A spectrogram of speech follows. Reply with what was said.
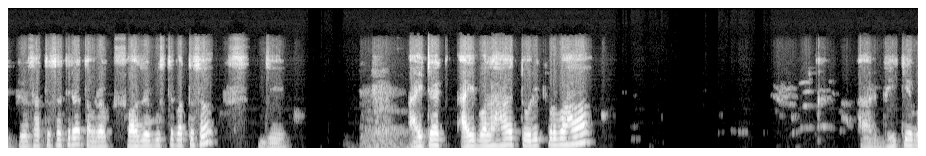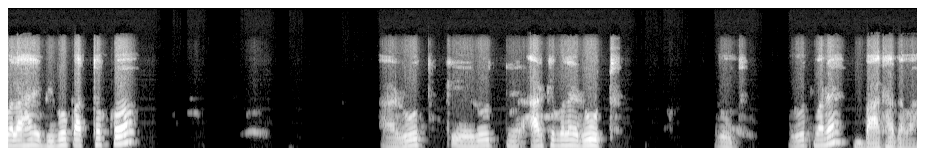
প্রিয় ছাত্রছাত্রীরা, তোমরা সহজে বুঝতে পারতেছো যে আইটা আই বলা হয় তড়িৎ প্রবাহ আর ভি কে বলা হয় বিভব পার্থক্য আর কে রোধ আর কে বলা হয় রোধ রোধ রোধ মানে বাধা দেওয়া।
